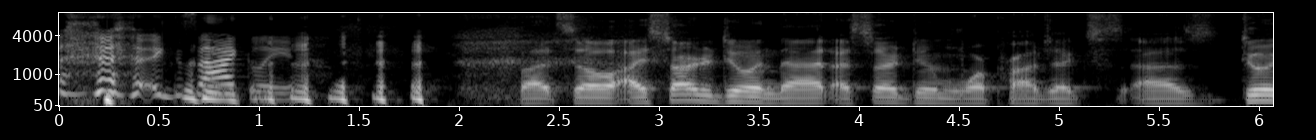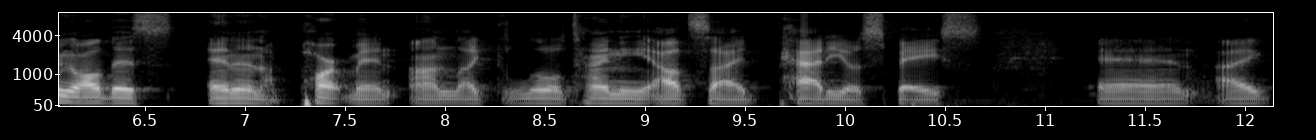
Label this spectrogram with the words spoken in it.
exactly. But so I started doing that. I started doing more projects. I was doing all this in an apartment on like the little tiny outside patio space. And I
